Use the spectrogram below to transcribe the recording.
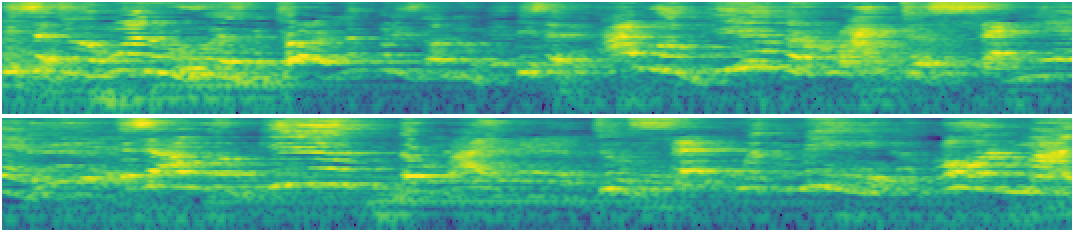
He said, to the one who is victorious, look what he's going to do. He said, I will give the right to. Yes, He said, I will give the right to set with me on my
